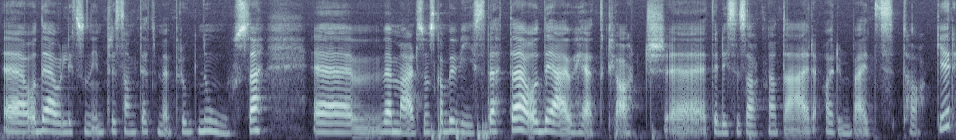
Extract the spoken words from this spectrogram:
Og det er jo litt sånn interessant dette med prognose. Eh, hvem er det som skal bevise dette? Og det er jo helt klart eh, etter disse sakene at det er arbeidstaker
